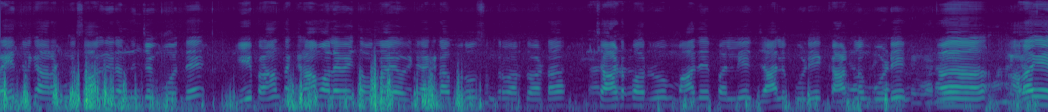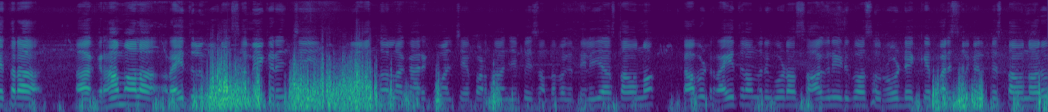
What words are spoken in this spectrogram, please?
రైతులకి ఆ రకంగా సాగునీరు అందించకపోతే ఈ ప్రాంత గ్రామాలు ఏవైతే ఉన్నాయో ఇటు వెంకటాపురం శంకరవారి తోట చాటపర్రు మాదేపల్లి జాలిపూడి కాట్లంపూడి అలాగే ఇతర గ్రామాల రైతులు కూడా సమీకరించి ఆందోళన కార్యక్రమాలు చేపడతామని చెప్పి సందర్భంగా తెలియజేస్తా ఉన్నాం. కాబట్టి రైతులందరూ కూడా సాగునీటి కోసం రోడ్డు ఎక్కే పరిస్థితులు కల్పిస్తూ ఉన్నారు.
